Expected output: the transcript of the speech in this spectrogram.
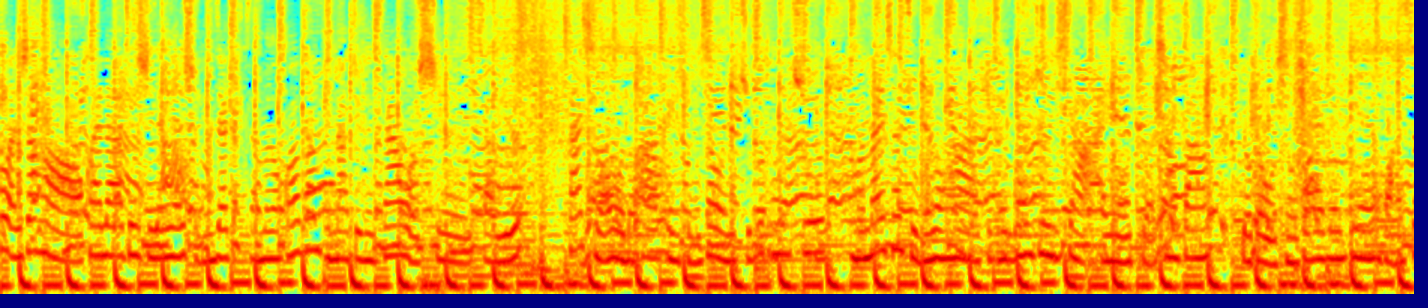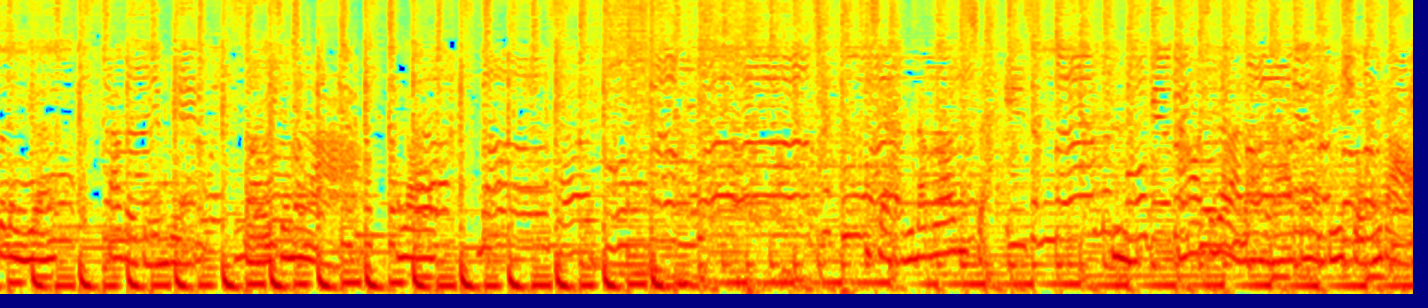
家晚上好，欢迎大家这时间点锁定在咱们的官方频道九九三，我是小鱼。大家喜欢我的话，可以点一下我的直播通知。我们麦上主播的话，就可以关注一下，还有左上方有个五球加爱在变黄色的圆，发个点点。小鱼见面啦，Hello。谢谢感谢大哥，谢谢。嗯，然后接下来呢，给大家带来第一首舞蹈。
